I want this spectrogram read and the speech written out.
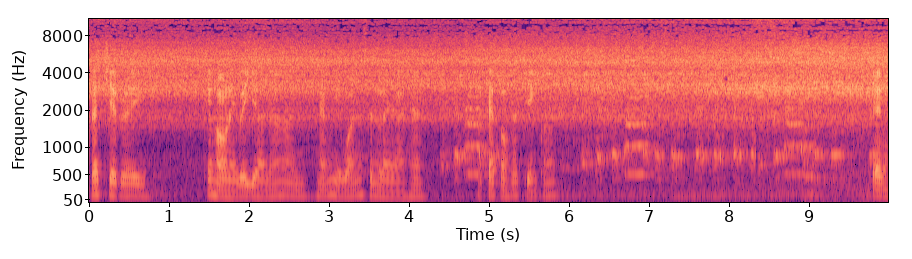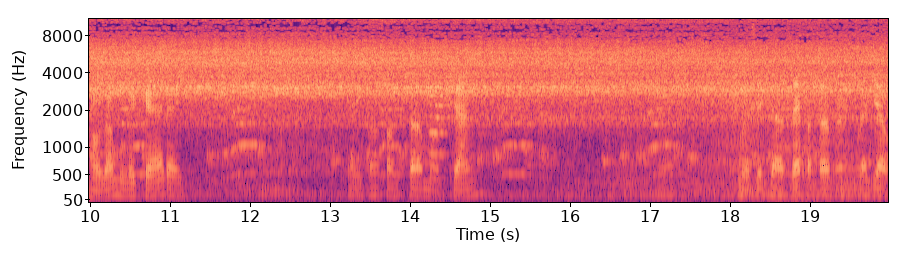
Black Cherry cái hồ này bây giờ nó nắng nhiều quá, nó xinh lè ha. Và các con phát triển có. Đây là hồ lớn mình nuôi cá đây. Đây có con tôm màu trắng. Người sẽ cho phép và tôm ăn lá dâu.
